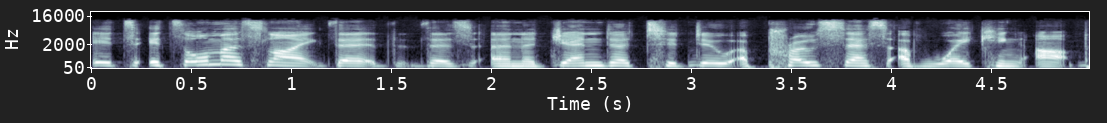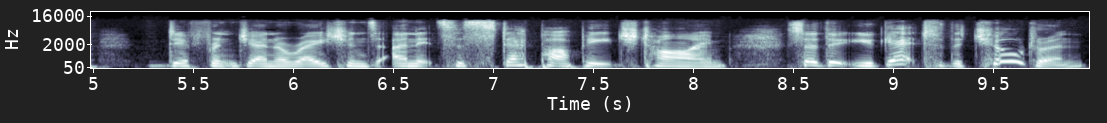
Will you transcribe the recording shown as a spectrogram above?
it's it's almost like the, there's an agenda to do a process of waking up different generations and it's a step up each time so that you get to the children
